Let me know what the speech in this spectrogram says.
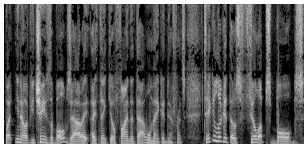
But you know, if you change the bulbs out, I, I think you'll find that that will make a difference. Take a look at those Philips bulbs.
